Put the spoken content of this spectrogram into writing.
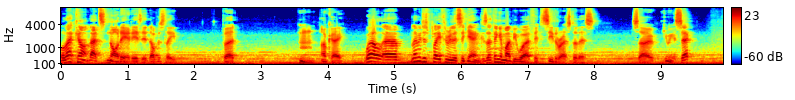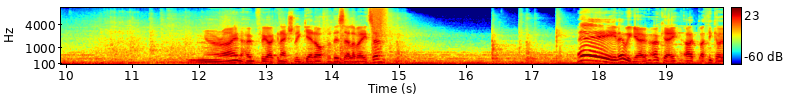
Well, that can't. That's not it, is it? Obviously. But. Hmm, okay. Well, uh, let me just play through this again, because I think it might be worth it to see the rest of this. So, give me a sec. Alright, hopefully I can actually get off of this elevator. Hey, there we go. Okay, I, I think I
